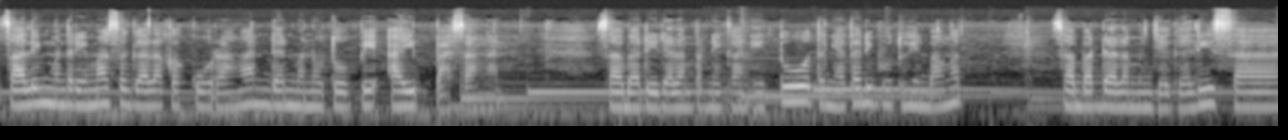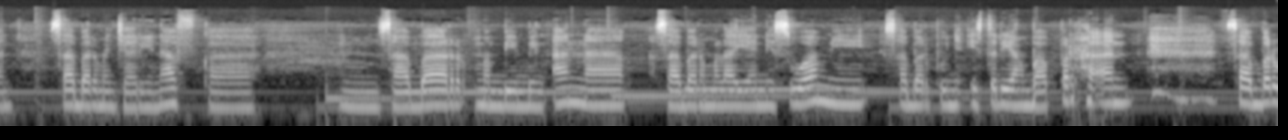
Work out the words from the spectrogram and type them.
saling menerima segala kekurangan dan menutupi aib pasangan. Sabar di dalam pernikahan itu ternyata dibutuhin banget. Sabar dalam menjaga lisan, sabar mencari nafkah, hmm, sabar membimbing anak, sabar melayani suami, sabar punya istri yang baperan, sabar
